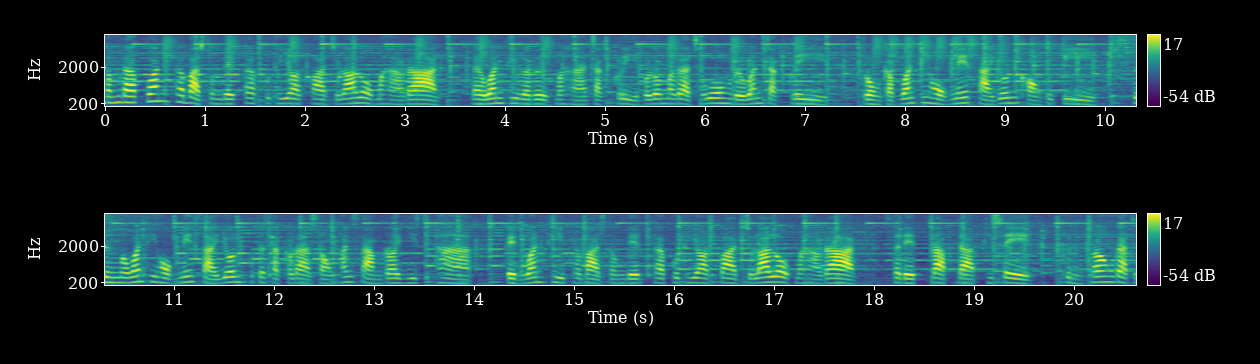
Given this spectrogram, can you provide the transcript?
สำหรับวันพระบาทสมเด็จพระพุทธยอดฟ้าจุฬาโลกมหาราช และวันที่ระลึกมหาจักรีบรมราชวงศ์หรือวันจักรี ตรงกับวันที่ 6 เมษายนของทุกปี ซึ่งเมื่อวันที่ 6 เมษายน พุทธศักราช 2325 เป็นวันที่พระบาทสมเด็จพระพุทธยอดฟ้าจุฬาโลกมหาราช เสด็จปรับดาบพิเศษขึ้นครองราช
